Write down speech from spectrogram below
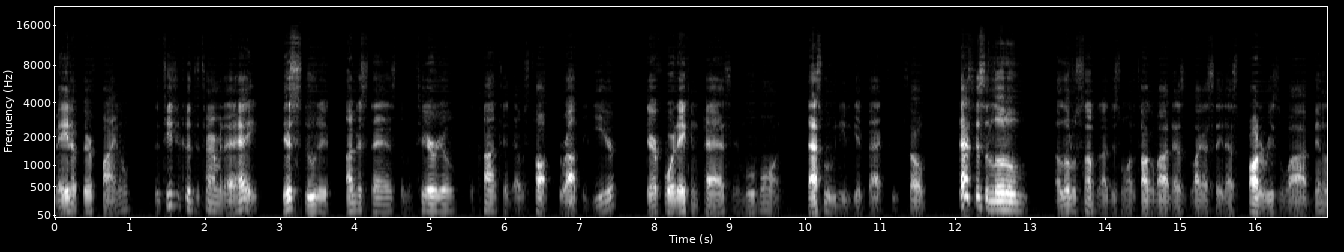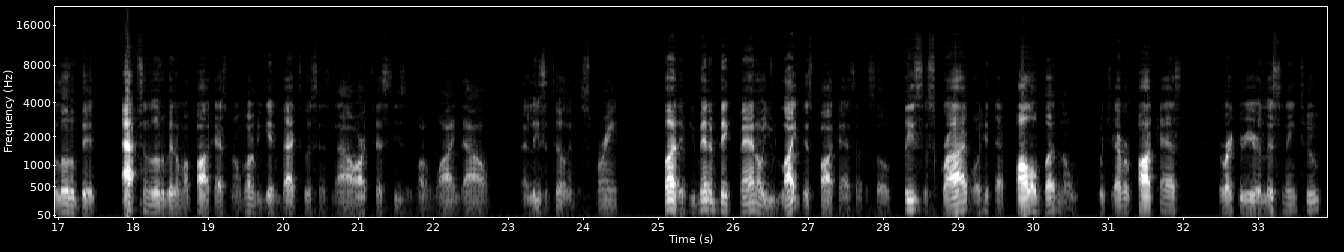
made up their final. The teacher could determine that, hey, this student understands the material, the content that was taught throughout the year. Therefore, they can pass and move on. That's what we need to get back to. So that's just a little, a little something I just want to talk about. That's like I say, that's part of the reason why I've been a little bit absent a little bit on my podcast, but I'm going to be getting back to it since now our test season is going to wind down at least until in the spring. But if you've been a big fan or you like this podcast episode, please subscribe or hit that follow button on whichever podcast directory you're listening to.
